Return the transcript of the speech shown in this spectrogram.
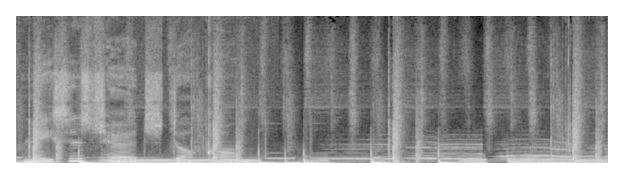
nationschurch.com.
